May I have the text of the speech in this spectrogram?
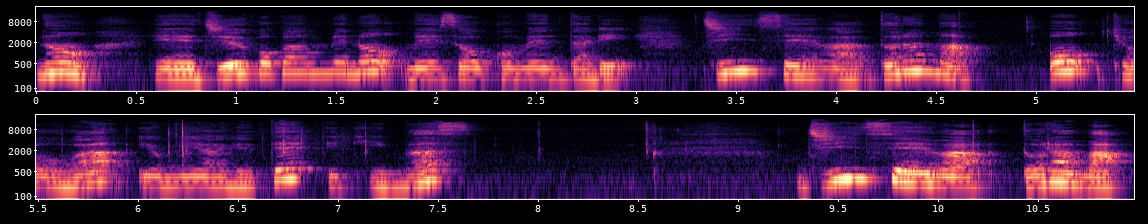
の、え15番目の瞑想コメンタリー人生はドラマを今日は読み上げていきます。人生はドラマ。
